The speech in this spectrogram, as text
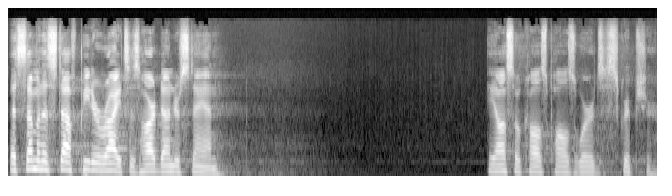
that some of the stuff Peter writes is hard to understand. He also calls Paul's words scripture.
